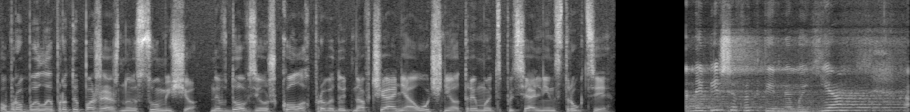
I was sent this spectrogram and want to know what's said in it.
Обробили протипожежною сумішю. Невдовзі у школах проведуть навчання, а учні отримують спеціальні інструкції. Найбільш ефективними є е,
